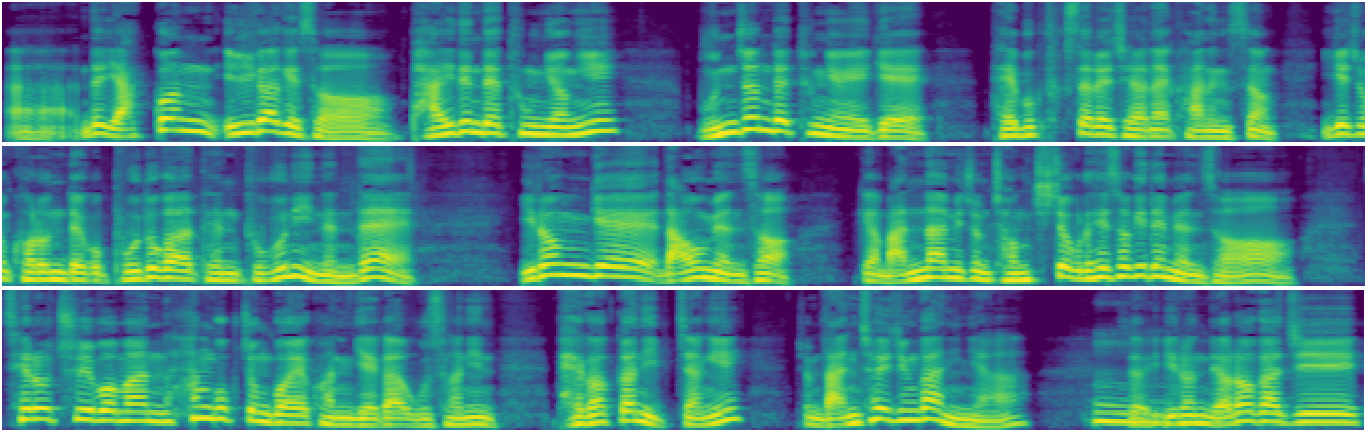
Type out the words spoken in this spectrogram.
아, 근데 야권 일각에서 바이든 대통령이 문 전 대통령에게 대북 특사를 제안할 가능성 이게 좀 거론되고 보도가 된 부분이 있는데 이런 게 나오면서 그러니까 만남이 좀 정치적으로 해석이 되면서 새로 출범한 한국 정부와의 관계가 우선인 백악관 입장이 좀 난처해진 거 아니냐. 그래서 음. 이런 여러 가지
